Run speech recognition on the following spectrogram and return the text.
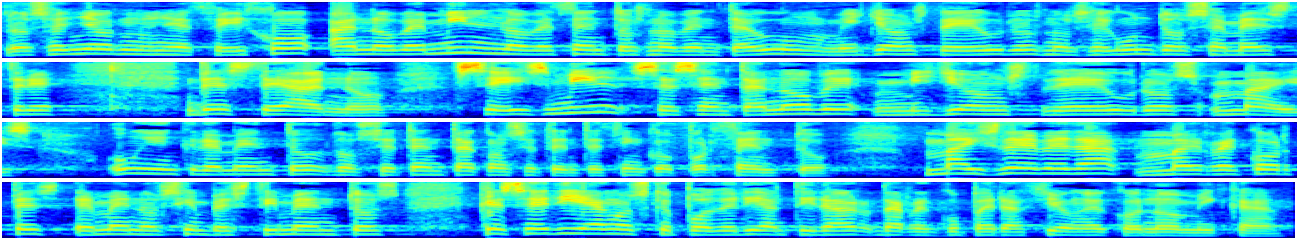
do señor Núñez Feijó a 9.991 millóns de euros no segundo semestre deste ano, 6.069 millóns de euros máis, un incremento do 70,75%. Máis débeda, máis recortes e menos investimentos que serían os que poderían tirar da recuperación económica.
